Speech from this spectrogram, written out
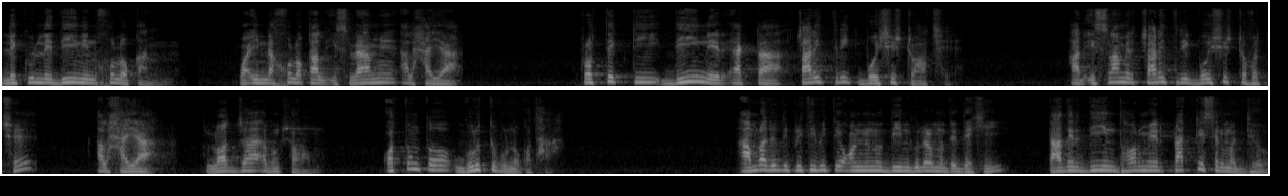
লেকুল্লে দিন ইন খোলকান, ওয়া ইন্না খোলকাল ইসলামে আল হায়া। প্রত্যেকটি দিনের একটা চারিত্রিক বৈশিষ্ট্য আছে। আর ইসলামের চারিত্রিক বৈশিষ্ট্য হচ্ছে আল হায়া, লজ্জা এবং সরম। অত্যন্ত গুরুত্বপূর্ণ কথা। আমরা যদি পৃথিবীতে অন্যান্য দিনগুলোর মধ্যে দেখি, তাদের দিন ধর্মের প্র্যাকটিসের মধ্যেও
